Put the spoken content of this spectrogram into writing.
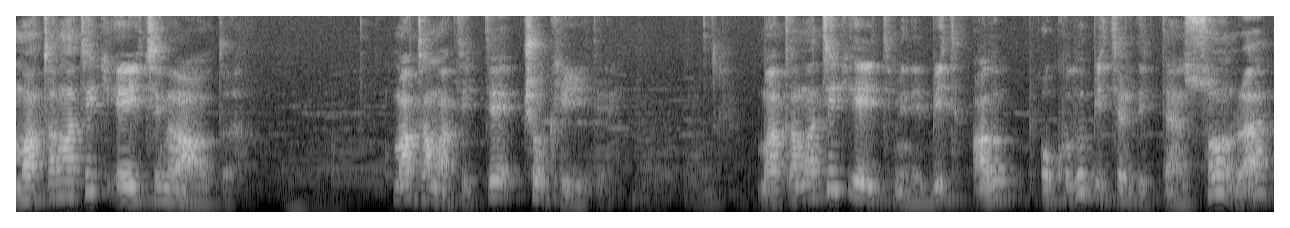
matematik eğitimi aldı. Matematikte çok iyiydi. Matematik eğitimini bit alıp okulu bitirdikten sonra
